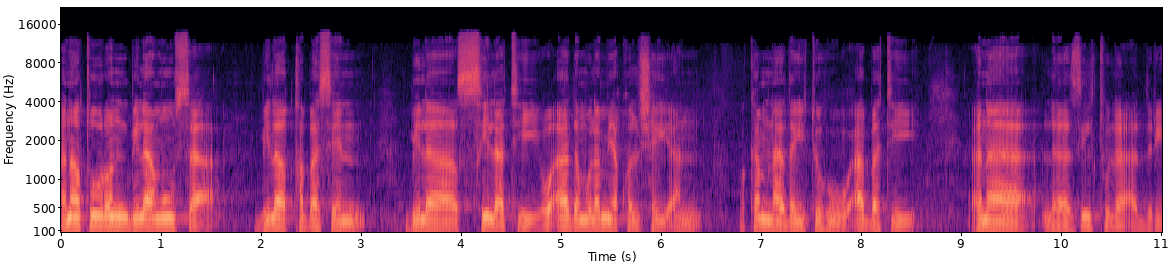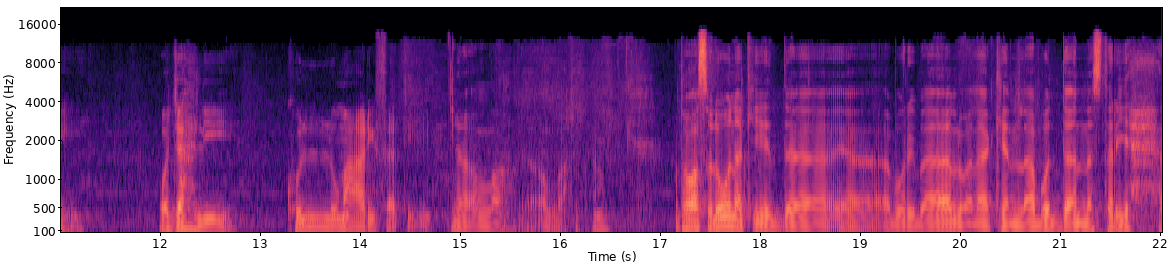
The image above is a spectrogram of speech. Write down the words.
أنا طور بلا موسى بلا قبس بلا صلة وآدم لم يقل شيئا وكم ناديته أبتي. أنا لا زلت لا أدري وجهلي كل معرفتي. يا الله يا الله. متواصلون أكيد يا أبو ربال ولكن لابد أن نستريح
